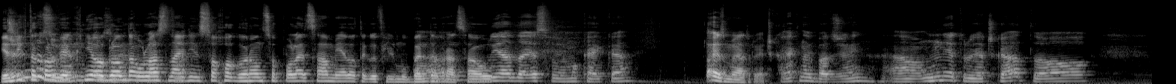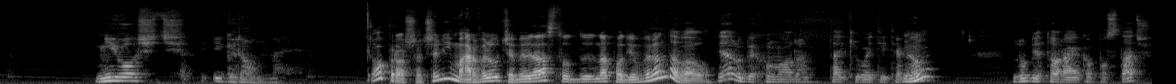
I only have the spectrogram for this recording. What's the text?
Jeżeli Rozumiem, ktokolwiek nie rozumiem oglądał to Last. Night in Soho, gorąco polecam. Ja do tego filmu będę A, wracał. Ja daję swoją okejkę. To jest moja trójeczka. Jak najbardziej. A u mnie trójeczka to miłość i gromy. O proszę, czyli Marvel u Ciebie na, stud- na podium wylądował. Ja lubię humor Taiki Waititiego. Mhm. Lubię Tora jako postać.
